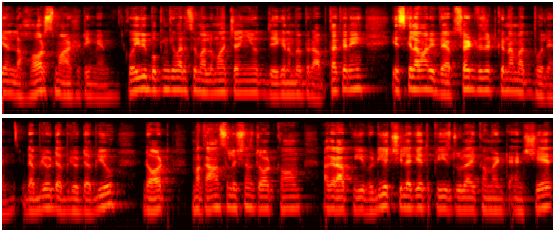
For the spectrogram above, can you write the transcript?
या लाहौर स्मार्ट सिटी में कोई भी बुकिंग के बारे से मालूम चाहिए तो देखे नंबर पर रब्ता करें। इसके अलावा हमारी वेबसाइट विज़िट करना मत भूलें। W W W dot Makaan solution dot com अगर आपको ये वीडियो अच्छी लगे तो please do like comment and share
